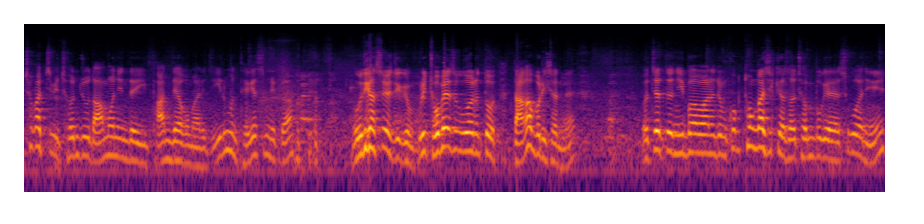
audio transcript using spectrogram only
처갓집이 전주 남원인데 이 반대하고 말이지 이러면 되겠습니까? 어디 갔어요 지금? 우리 조배수 의원은 또 나가 버리셨네. 어쨌든 이 법안은 좀 꼭 통과시켜서 전북의 수건이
